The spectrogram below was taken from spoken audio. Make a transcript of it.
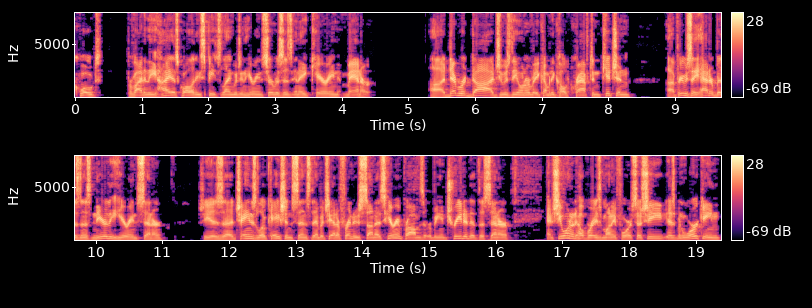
quote, providing the highest quality speech, language, and hearing services in a caring manner. Deborah Dodge, who is the owner of a company called Crafton Kitchen, previously had her business near the hearing center. She has uh, changed location since then, but she had a friend whose son has hearing problems that were being treated at the center, and she wanted to help raise money for it. So she has been working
